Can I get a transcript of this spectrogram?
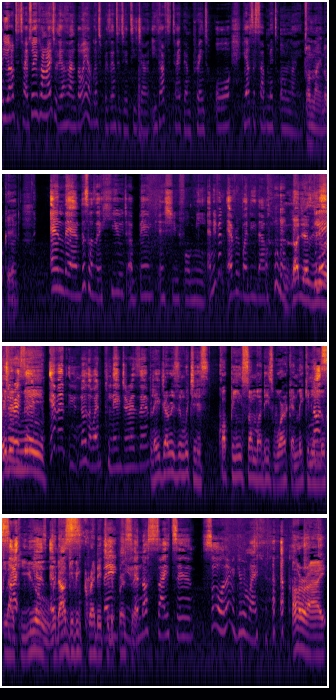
You have to type. So you can write with your hand, but when you're going to present it to your teacher, you have to type and print, or you have to submit online. Online, okay. Good. And then this was a huge, a big issue for me, and even everybody that Not just you, even me. Even you know the word plagiarism. Plagiarism, which is copying somebody's work and making Not it look like you yes, without giving credit to the Thank you, person. and not citing. So let me give you my All right.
